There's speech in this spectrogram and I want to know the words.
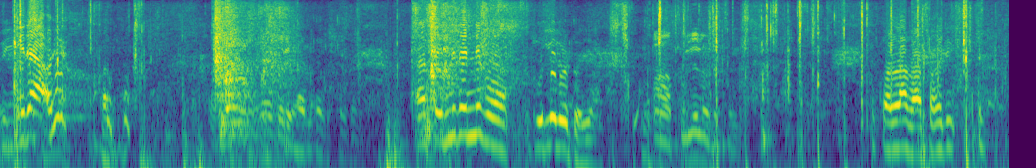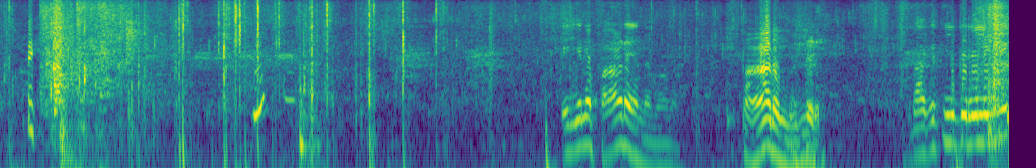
വീര തെന്നി തന്നെ പോവും. പുല്ലിലോട്ട് പുല്ലിലോട്ട് ചെയ്യും കൊള്ളാം വാ സോരി എങ്ങനെ പാടയെന്ന മാമ. പാടൊന്നും ഇല്ലേ. ബക്കറ്റിൽ തരില്ലെങ്കിൽ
